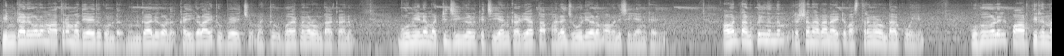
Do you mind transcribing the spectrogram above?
പിൻകാലുകൾ മാത്രം മതിയായതുകൊണ്ട് മുൻകാലുകൾ കൈകളായിട്ട് ഉപയോഗിച്ച് മറ്റു ഉപകരണങ്ങൾ ഉണ്ടാക്കാനും ഭൂമിയിലെ മറ്റു ജീവികൾക്ക് ചെയ്യാൻ കഴിയാത്ത പല ജോലികളും അവന് ചെയ്യാൻ കഴിഞ്ഞു. അവൻ തണുപ്പിൽ നിന്നും രക്ഷ നേടാനായിട്ട് വസ്ത്രങ്ങൾ ഉണ്ടാക്കുകയും ഗുഹകളിൽ പാർത്തിരുന്ന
